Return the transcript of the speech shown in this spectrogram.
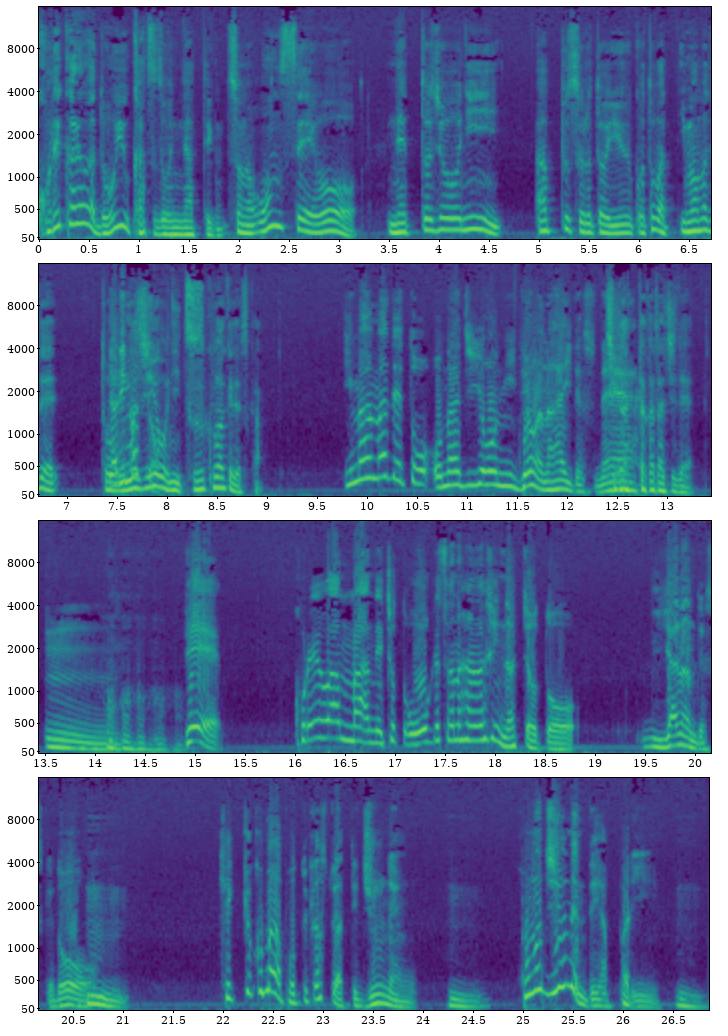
これからはどういう活動になっていくその音声をネット上にアップするということは今までと同じように続くわけですか、今までと同じようにではないですね。違った形で。うんで、これはまあね、ちょっと大げさな話になっちゃうと嫌なんですけど、うん結局まあ、ポッドキャストやって10年、うんこの10年でやっぱりうん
